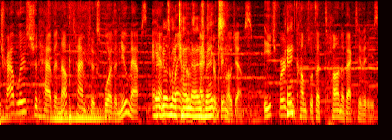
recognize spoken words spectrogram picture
travelers should have enough time to explore the new maps There and goes my claim time those management. extra Primo Gems. Each version Okay. comes with a ton of activities.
